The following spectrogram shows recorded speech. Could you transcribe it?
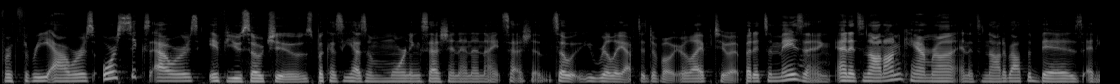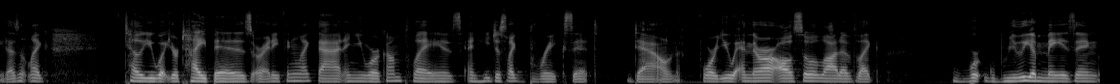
for three hours or six hours if you so choose, because he has a morning session and a night session. So you really have to devote your life to it. But it's amazing, and it's not on camera, and it's not about the biz, and he doesn't like tell you what your type is or anything like that and you work on plays and he just like breaks it down for you and there are also a lot of like wor- really amazing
